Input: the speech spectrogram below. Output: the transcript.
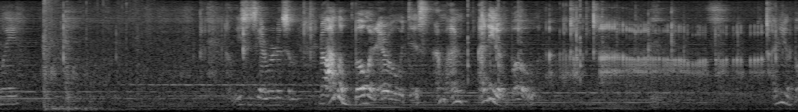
way? At least he's getting rid of some. No, I'm a bow and arrow with this. I'm I'm I need a bow. I need a bow.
